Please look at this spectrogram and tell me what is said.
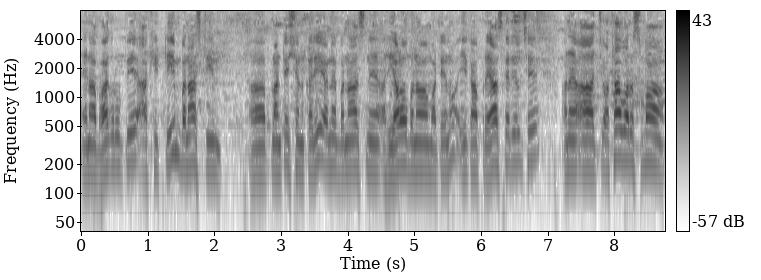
એના ભાગરૂપે આખી ટીમ બનાસ ટીમ પ્લાન્ટેશન કરી અને બનાસને હરિયાળો બનાવવા માટેનો એક આ પ્રયાસ કરેલ છે અને આ ચોથા વર્ષમાં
